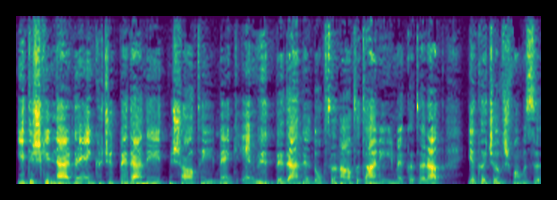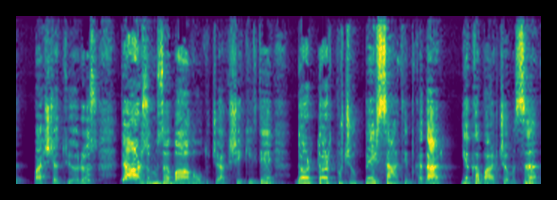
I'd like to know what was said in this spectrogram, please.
Yetişkinlerde en küçük bedende 76 ilmek, en büyük bedende 96 tane ilmek atarak yaka çalışmamızı başlatıyoruz. Ve arzumuza bağlı olacak şekilde 4-4,5-5 santim kadar yaka parçamızı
